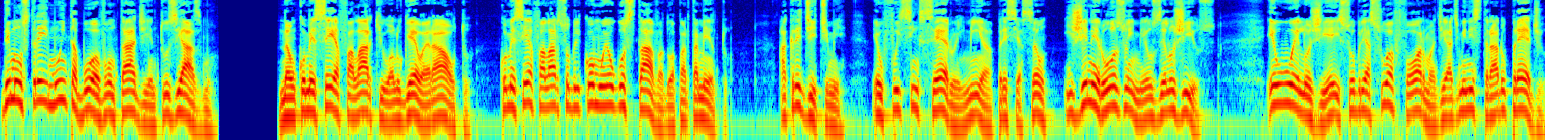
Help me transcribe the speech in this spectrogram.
Demonstrei muita boa vontade e entusiasmo. Não comecei a falar que o aluguel era alto. Comecei a falar sobre como eu gostava do apartamento. Acredite-me, eu fui sincero em minha apreciação e generoso em meus elogios. Eu o elogiei sobre a sua forma de administrar o prédio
